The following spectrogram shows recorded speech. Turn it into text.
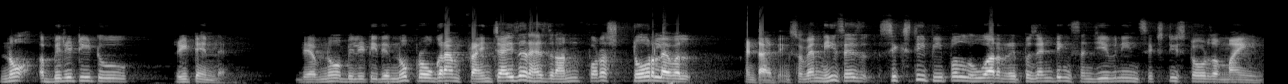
no ability to retain them. They have no ability, they have no program franchisor has run for a store level entire thing. So, when he says 60 people who are representing Sanjeevani in 60 stores of mine,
